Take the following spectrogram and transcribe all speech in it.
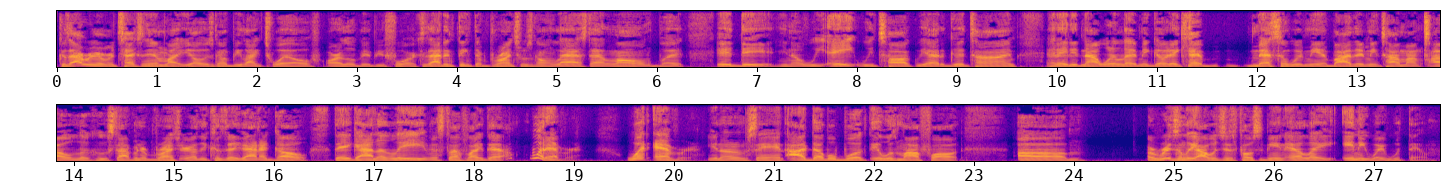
Cause I remember texting him like, yo, it's going to be like 12 or a little bit before. Cause I didn't think the brunch was going to last that long, but it did. You know, we ate, we talked, we had a good time and they did not want to let me go. They kept messing with me and bothering me talking about, oh, look who's stopping the brunch early. Cause they got to go. They got to leave and stuff like that. Whatever whatever. You know what I'm saying? I double booked. It was my fault. Um, originally I was just supposed to be in LA anyway with them.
